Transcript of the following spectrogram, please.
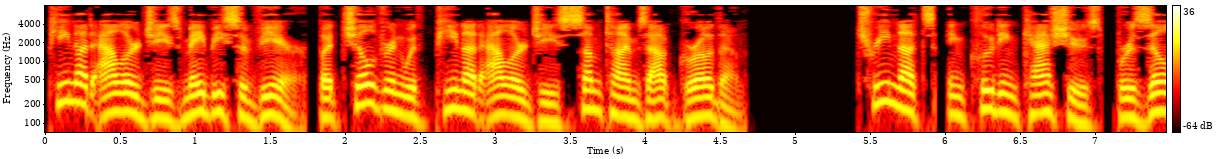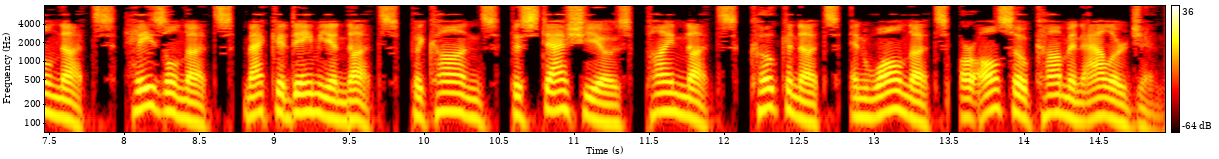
Peanut allergies may be severe, but children with peanut allergies sometimes outgrow them. Tree nuts, including cashews, Brazil nuts, hazelnuts, macadamia nuts, pecans, pistachios, pine nuts, coconuts, and walnuts, are also common allergens.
